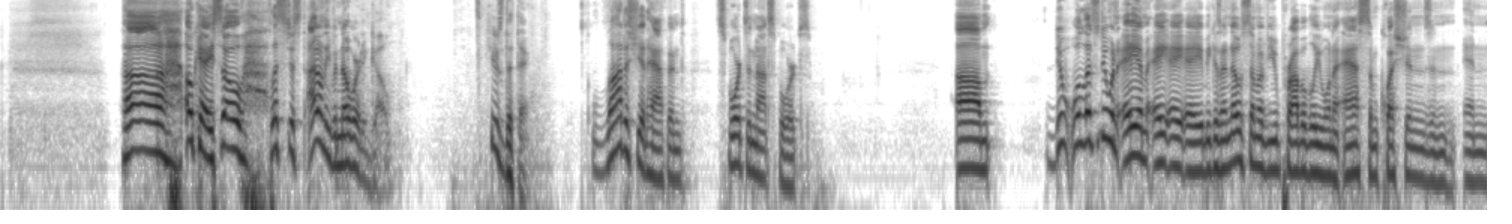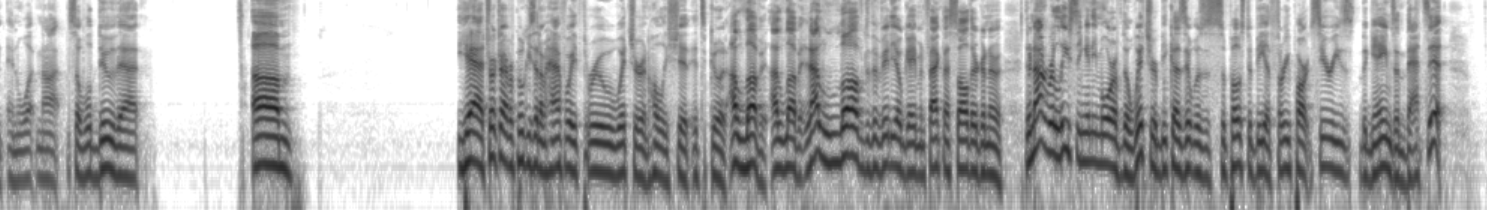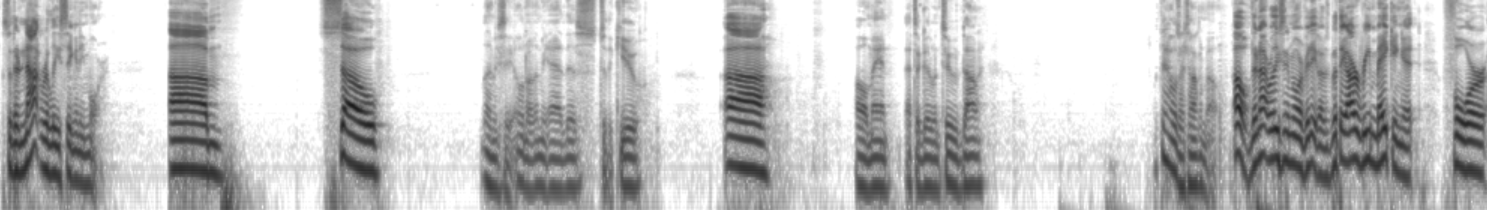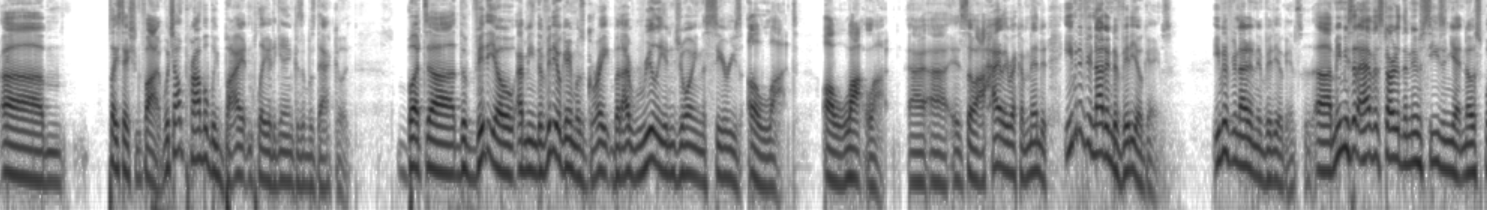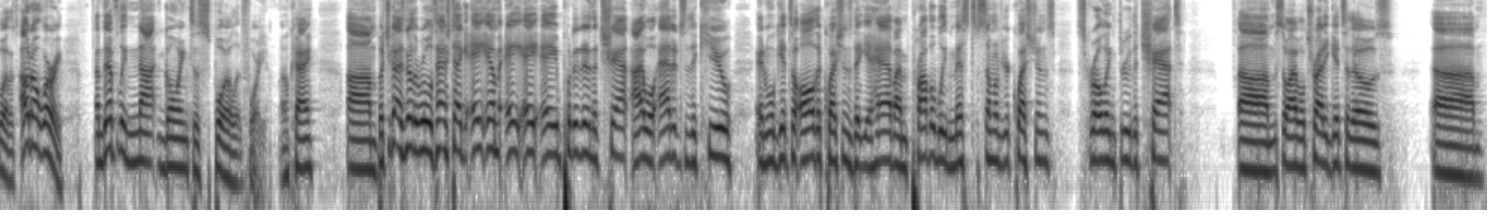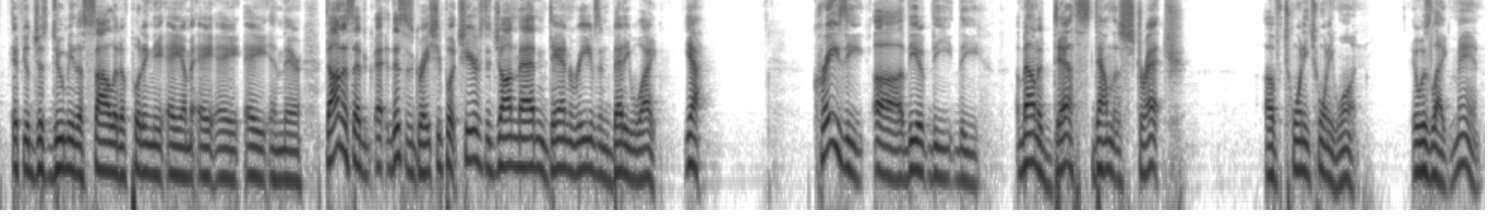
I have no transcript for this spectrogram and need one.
Uh, okay. So let's just. I don't even know where to go. Here's the thing. A lot of shit happened, sports and not sports. Um, do well let's do an AMAAA because I know some of you probably want to ask some questions and and and whatnot. So we'll do that. Um yeah, truck driver Pookie said I'm halfway through Witcher and holy shit, it's good. I love it. I love it. And I loved the video game. In fact, I saw they're gonna they're not releasing any more of The Witcher because it was supposed to be a three-part series, the games, and that's it. So they're not releasing anymore. Um so let me see. Hold on. Let me add this to the queue. Uh oh man, that's a good one too, Donna. What the hell was I talking about? Oh, they're not releasing any more video games, but they are remaking it for um PlayStation 5, which I'll probably buy it and play it again because it was that good. But uh the video, I mean, the video game was great, but I'm really enjoying the series a lot. A lot, lot. Uh, uh, so I highly recommend it, even if you're not into video games. Even if you're not into video games. Uh, Mimi said, I haven't started the new season yet. No spoilers. Oh, don't worry. I'm definitely not going to spoil it for you. Okay. Um, but you guys know the rules. Hashtag AMAAA. Put it in the chat. I will add it to the queue and we'll get to all the questions that you have. I'm probably missed some of your questions scrolling through the chat. Um, so I will try to get to those. Um, if you'll just do me the solid of putting the AMAAA in there. Donna said, uh, This is great. She put cheers to John Madden, Dan Reeves, and Betty White. Yeah. Crazy uh the the the amount of deaths down the stretch of 2021. It was like, man,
